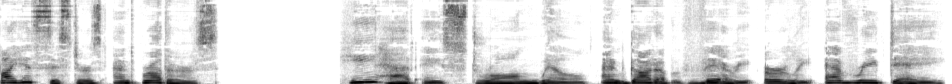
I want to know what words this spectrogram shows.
by his sisters and brothers. He had a strong will and got up very early every day.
